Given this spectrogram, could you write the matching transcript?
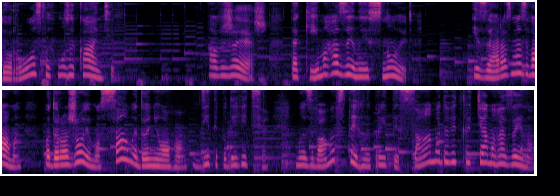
дорослих музикантів? А вже ж, такі магазини існують. І зараз ми з вами подорожуємо саме до нього. Діти, подивіться, ми з вами встигли прийти саме до відкриття магазину.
